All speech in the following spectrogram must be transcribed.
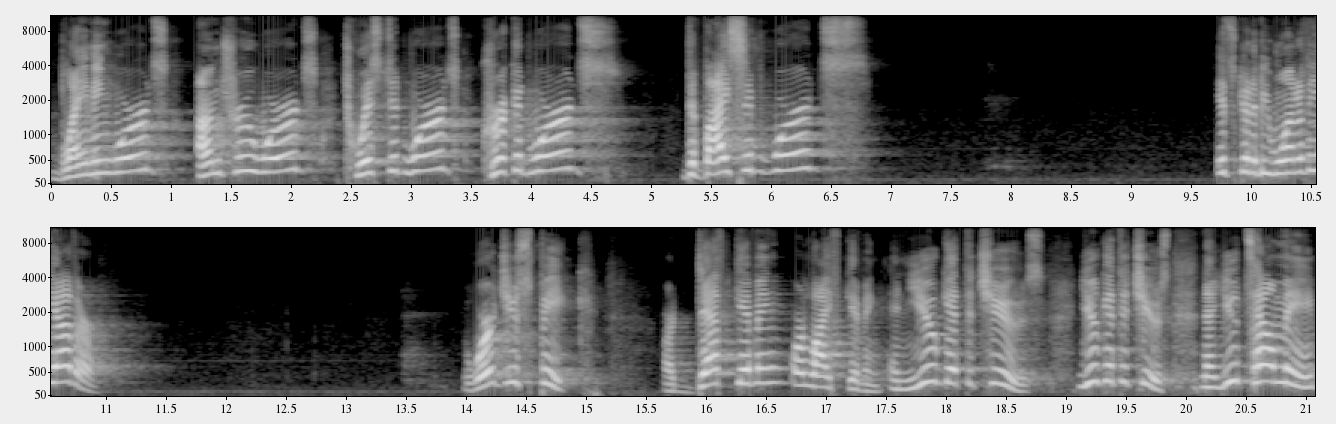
blaming words, untrue words, twisted words, crooked words, divisive words. It's going to be one or the other. The words you speak are death giving or life giving, and you get to choose. You get to choose. Now, you tell me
